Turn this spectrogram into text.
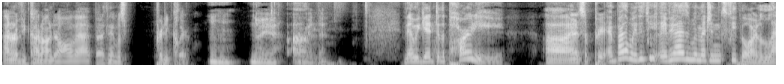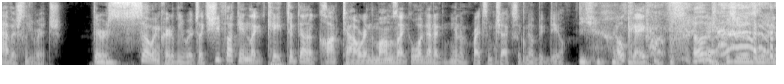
I don't know if you caught on to all that, but I think it was pretty clear. hmm No, yeah, Um, I got that. Then we get to the party, uh, and it's a pretty. And by the way, these people, if it hasn't been mentioned, these people are lavishly rich. They're so incredibly rich. Like she fucking like Kate took down a clock tower, and the mom was like, "Oh, I gotta you know write some checks. Like no big deal." Yeah. Okay. oh, No, she was like,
